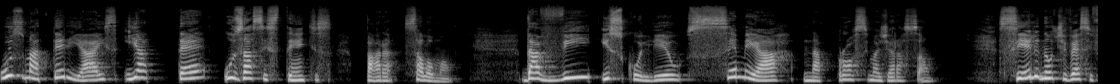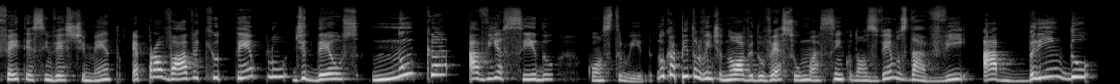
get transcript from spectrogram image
os materiais e até os assistentes para Salomão. Davi escolheu semear na próxima geração. Se ele não tivesse feito esse investimento, é provável que o templo de Deus nunca havia sido construído. No capítulo 29, do verso 1 a 5, nós vemos Davi abrindo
